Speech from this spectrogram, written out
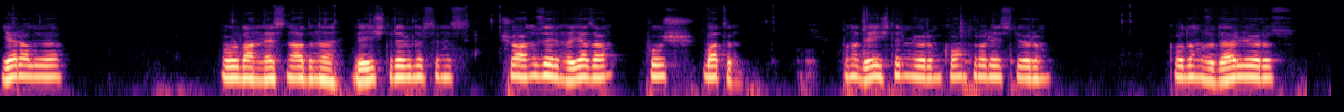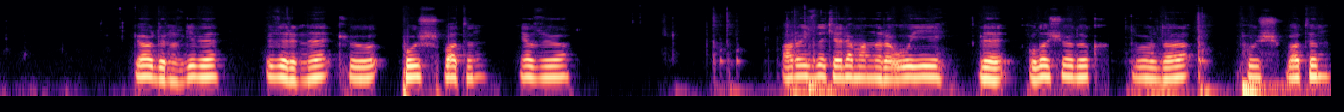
yer alıyor. Buradan nesne adını değiştirebilirsiniz. Şu an üzerinde yazan Push Button. Bunu değiştirmiyorum. Kontrol istiyorum. Kodumuzu derliyoruz. Gördüğünüz gibi üzerinde Q Push Button yazıyor. Arayüzdeki elemanlara UI ile ulaşıyorduk. Burada push button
